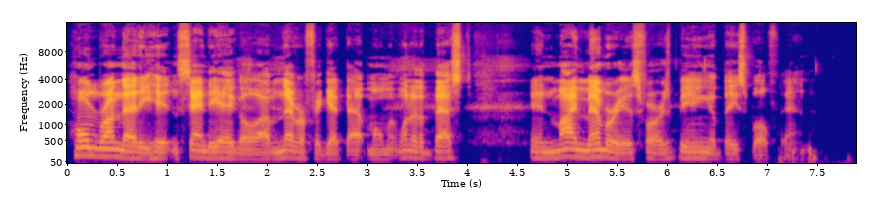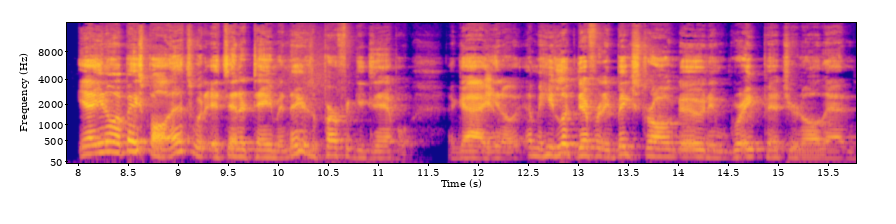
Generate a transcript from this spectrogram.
home run that he hit in San Diego. I'll never forget that moment. One of the best in my memory as far as being a baseball fan. Yeah, you know, a baseball, that's what it's entertainment. Here's a perfect example. A guy, yeah. you know, I mean, he looked different, a big, strong dude, and great pitcher and all that. And,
